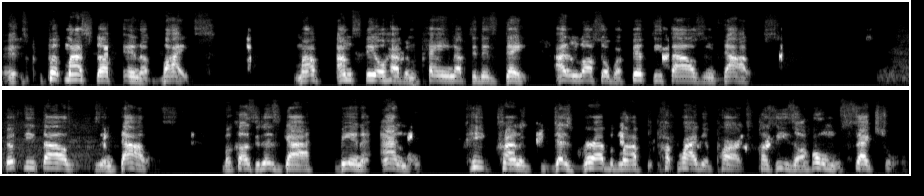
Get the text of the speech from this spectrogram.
It's put my stuff in a vice. My I'm still having pain up to this day. I done lost over fifty thousand dollars. Fifty thousand dollars because of this guy being an animal. He trying to just grab my private parts because he's a homosexual.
